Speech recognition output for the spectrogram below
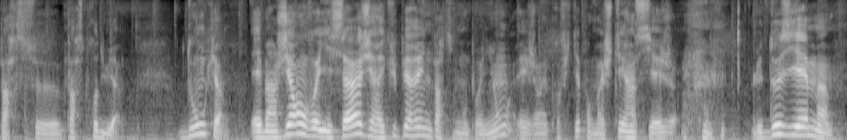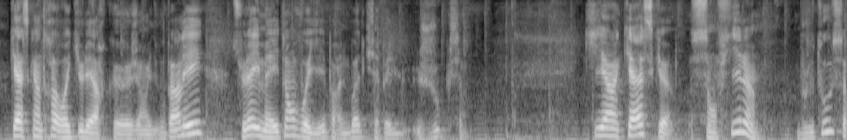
par ce produit-là. Donc, eh ben, j'ai renvoyé ça, j'ai récupéré une partie de mon pognon, et j'en ai profité pour m'acheter un siège. le deuxième casque intra-auriculaire que j'ai envie de vous parler, celui-là, il m'a été envoyé par une boîte qui s'appelle Joux, qui est un casque sans fil, Bluetooth,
